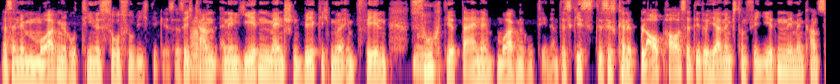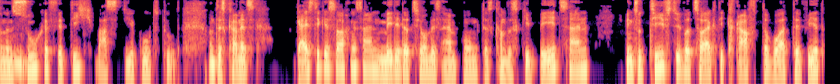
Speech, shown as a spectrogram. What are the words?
dass eine Morgenroutine so, so wichtig ist. Also ich kann einen jeden Menschen wirklich nur empfehlen, such dir deine Morgenroutine. Und das ist, das ist keine Blaupause, die du hernimmst und für jeden nehmen kannst, sondern mhm. suche für dich, was dir gut tut tut. Und das kann jetzt geistige Sachen sein, Meditation ist ein Punkt, das kann das Gebet sein, ich bin zutiefst überzeugt, die Kraft der Worte wird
